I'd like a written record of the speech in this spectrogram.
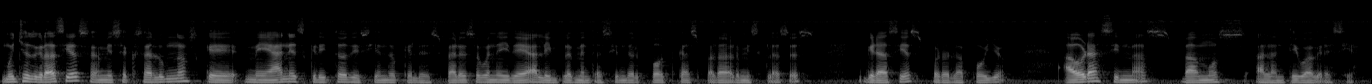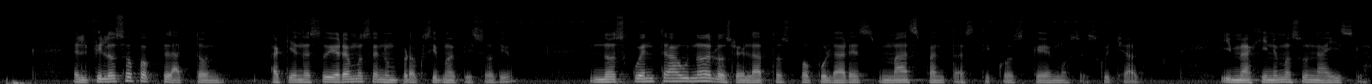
Muchas gracias a mis exalumnos que me han escrito diciendo que les parece buena idea la implementación del podcast para dar mis clases. Gracias por el apoyo. Ahora, sin más, vamos a la antigua Grecia. El filósofo Platón, a quien estudiaremos en un próximo episodio, nos cuenta uno de los relatos populares más fantásticos que hemos escuchado. Imaginemos una isla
